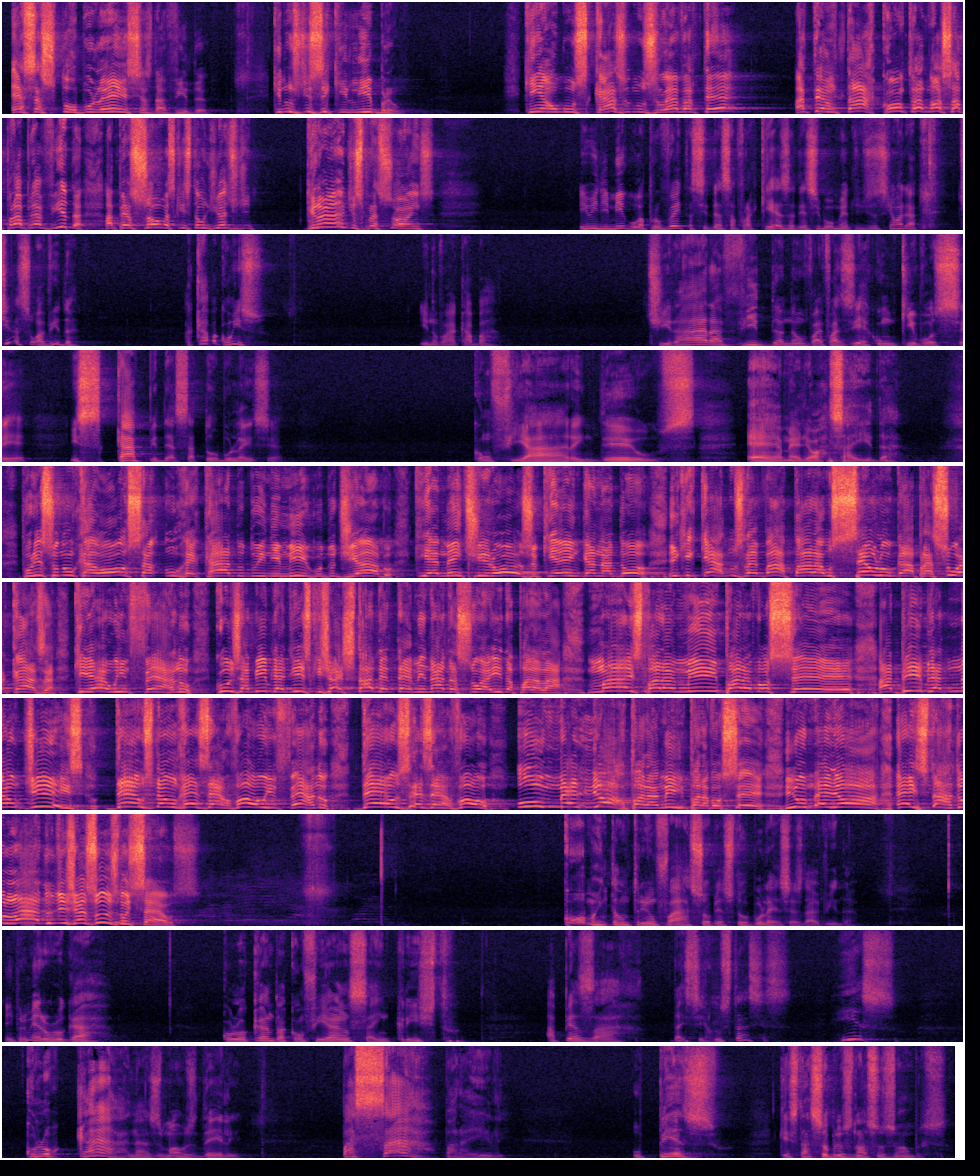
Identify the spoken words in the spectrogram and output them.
essas turbulências da vida que nos desequilibram, que em alguns casos nos leva até atentar contra a nossa própria vida. Há pessoas que estão diante de grandes pressões. E o inimigo aproveita-se dessa fraqueza, desse momento, e diz assim: olha, tira a sua vida, acaba com isso. E não vai acabar. Tirar a vida não vai fazer com que você escape dessa turbulência. Confiar em Deus é a melhor saída. Por isso, nunca ouça o recado do inimigo, do diabo, que é mentiroso, que é enganador e que quer nos levar para o seu lugar, para a sua casa, que é o inferno, cuja Bíblia diz que já está determinada a sua ida para lá. Mas para mim, para você, a Bíblia não diz, Deus não reservou o inferno, Deus reservou o melhor para mim para você, e o melhor é estar do lado de Jesus nos céus. Como então triunfar sobre as turbulências da vida? Em primeiro lugar, colocando a confiança em Cristo, apesar das circunstâncias. Isso. Colocar nas mãos dele, passar para ele o peso que está sobre os nossos ombros.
